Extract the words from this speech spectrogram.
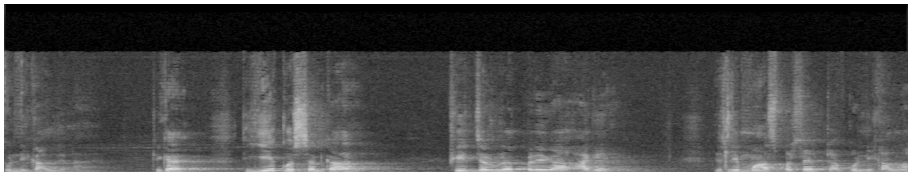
तो निकाल लेना है। ठीक है? तो ये क्वेश्चन का फिर ज़रूरत पड़ेगा आगे। इसलिए मास परसेंट आपको निकालना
